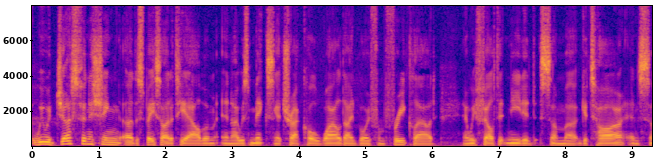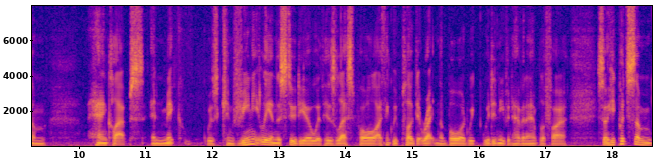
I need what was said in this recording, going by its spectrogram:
We were just finishing uh, the Space Oddity album, and I was mixing a track called Wild Eyed Boy from Freecloud, and we felt it needed some uh, guitar and some hand claps. And Mick was conveniently in the studio with his Les Paul. I think we plugged it right in the board. We, we didn't even have an amplifier. So he put some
